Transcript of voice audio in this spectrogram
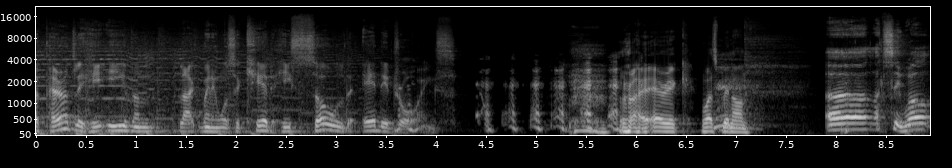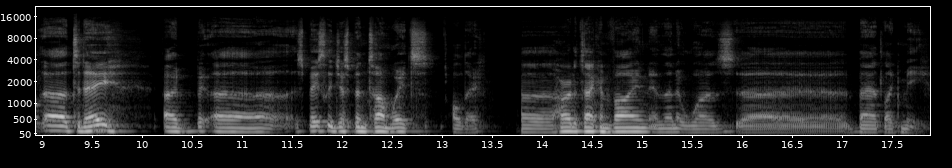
Apparently he even like when he was a kid he sold Eddie drawings. right, Eric, what's been on? Uh, let's see. Well, uh, today I uh, it's basically just been Tom Waits all day. Uh, Heart Attack and Vine, and then it was uh, Bad Like Me.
